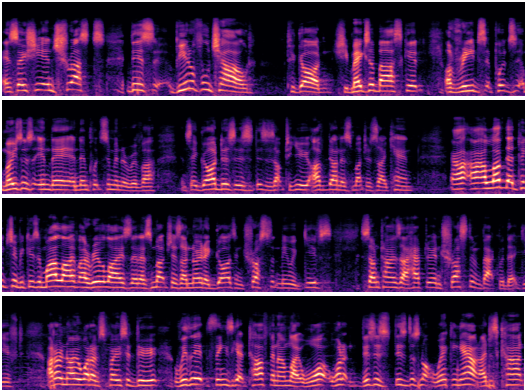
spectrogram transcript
And so she entrusts this beautiful child to God. She makes a basket of reeds, puts Moses in there, and then puts him in the river and say, God, this is, this is up to you. I've done as much as I can. I, I love that picture because in my life I realize that as much as I know that God's entrusted me with gifts, sometimes I have to entrust Him back with that gift. I don't know what I'm supposed to do with it. Things get tough, and I'm like, what? What? This is this is just not working out. I just can't.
